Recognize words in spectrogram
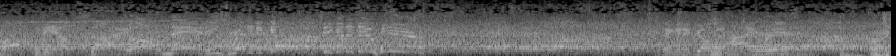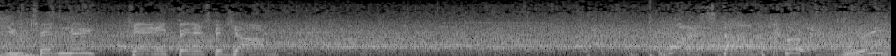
Off to the outside. Oh, man, he's ready to go. What's he going to do here? Of going to go at high risk. Are you kidding me? Can he finish the job? What a stomp. Good grief.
